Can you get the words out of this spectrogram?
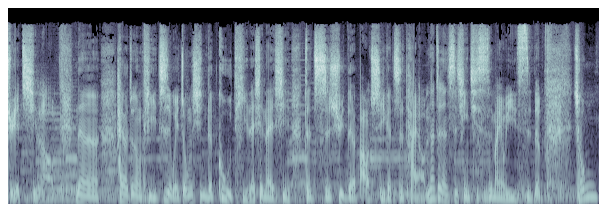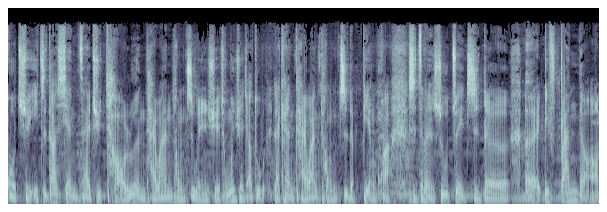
崛起了哦，那还有这种体制为中心的固体的现代性的持续的保持一个姿态哦，那这件事情其实是蛮有意思的。从过去一直到现在去讨论台湾同志文学，从文学角度来看台湾同志的变化，是这本书最值得呃一翻的哦。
